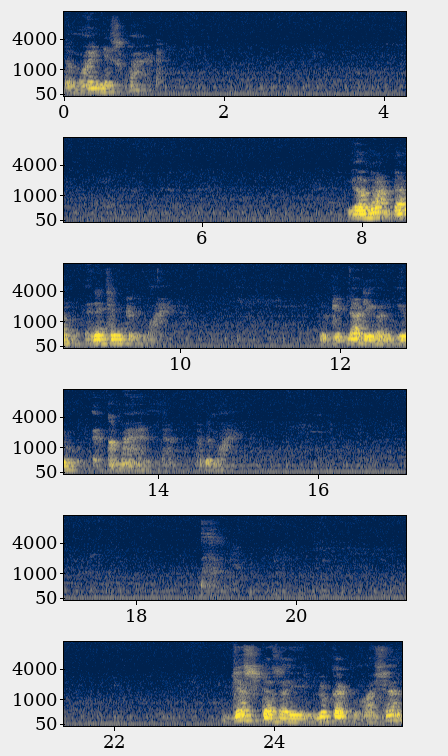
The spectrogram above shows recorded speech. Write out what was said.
the mind is quiet. You have not done anything to the mind. You did not even give a command to the mind. Just as I look at myself,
